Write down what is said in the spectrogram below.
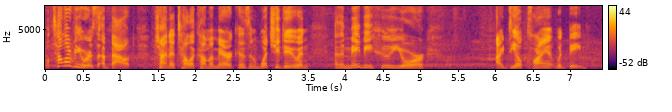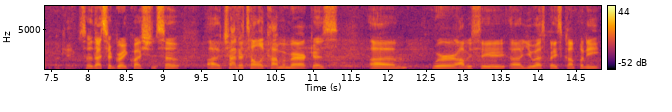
Well, tell our viewers about China Telecom Americas and what you do, and, and then maybe who your ideal client would be. So that's a great question. So, uh, China Telecom Americas, um, we're obviously a U.S.-based company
